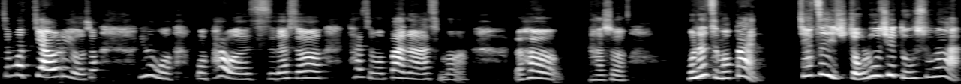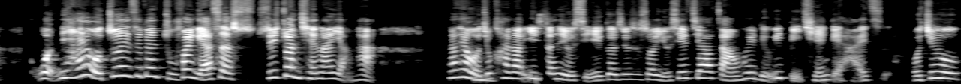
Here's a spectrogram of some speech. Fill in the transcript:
这么焦虑。”我说：“因为我我怕我死的时候他怎么办啊？什么？”然后他说：“我能怎么办？叫自己走路去读书啊！我你还有我坐在这边煮饭给他吃，谁赚钱来养他？”那天我就看到医生有写一个，就是说有些家长会留一笔钱给孩子，我就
